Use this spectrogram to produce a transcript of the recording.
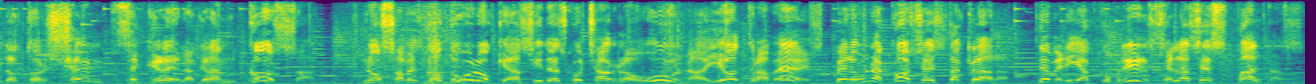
El Dr. Shemp se cree la gran cosa. No sabes lo duro que ha sido escucharlo una y otra vez. Pero una cosa está clara. Debería cubrirse las espaldas.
